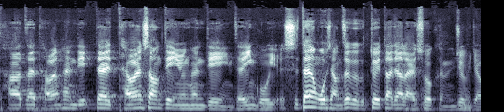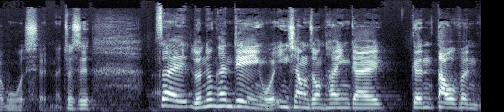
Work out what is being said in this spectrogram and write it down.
他在台湾看电，在台湾上电影院看电影，在英国也是。但我想这个对大家来说可能就比较陌生了。就是在伦敦看电影，我印象中他应该跟大部分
